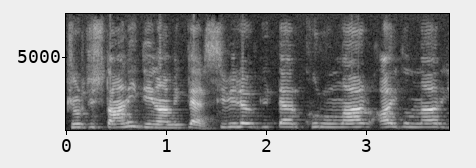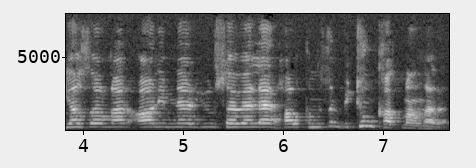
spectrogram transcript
Kürdistani dinamikler, sivil örgütler, kurumlar, aydınlar, yazarlar, alimler, yurtseverler, halkımızın bütün katmanları,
